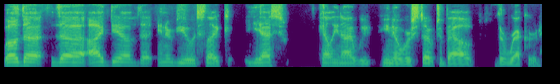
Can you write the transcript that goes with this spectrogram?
Well, the the idea of the interview, it's like, yes, Kelley and I, we you know, we're stoked about the record,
